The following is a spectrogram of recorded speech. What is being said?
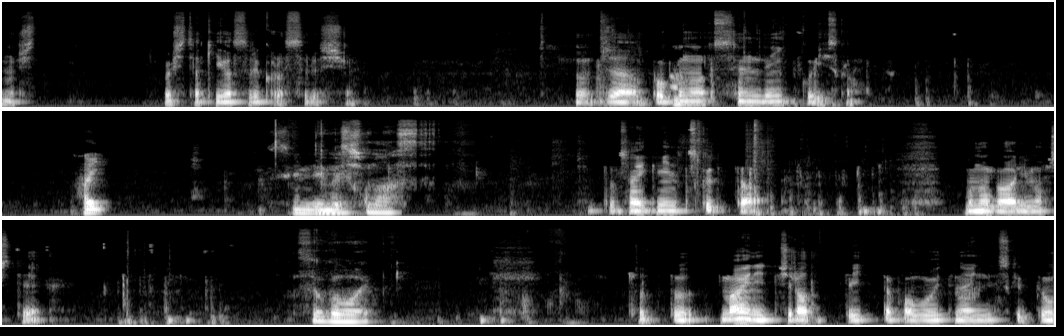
うんしこれした気がするからするっしょ。じゃあ、僕の宣伝1個いいですか？はい。宣お願い伝ですか？します。ちょっと最近作ったものがありまして、すごい。ちょっと前にちらって言ったか覚えてないんですけど、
